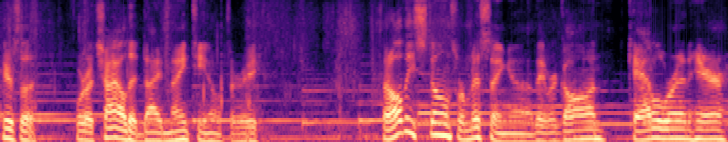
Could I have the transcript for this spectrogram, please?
Here's a where a child had died in 1903. But all these stones were missing. Uh, they were gone. Cattle were in here.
